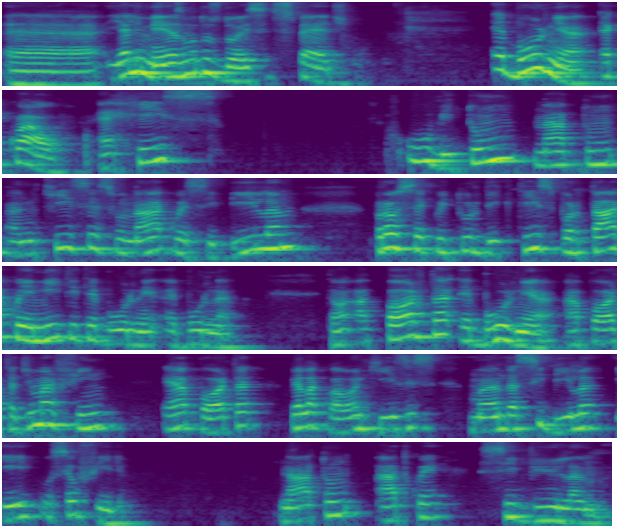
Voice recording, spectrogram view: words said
uh, e ali mesmo dos dois se despede. Ebúrnia é qual? É ris ubitum natum anquises unaque sibilam prosequitur dictis portaque emitit eburna. Então, a porta ebúrnia, a porta de marfim, é a porta pela qual Anquises manda Sibila e o seu filho. Natum atque sibilam.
